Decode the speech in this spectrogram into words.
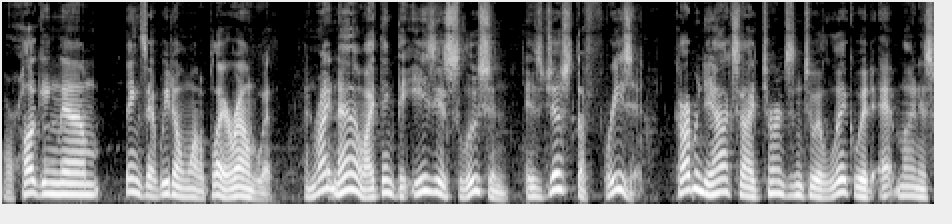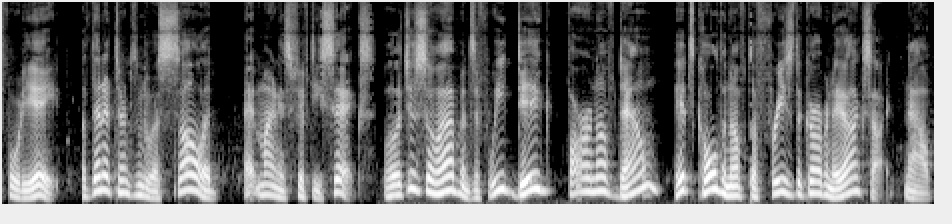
or hugging them, things that we don't want to play around with. And right now, I think the easiest solution is just to freeze it. Carbon dioxide turns into a liquid at minus 48, but then it turns into a solid at minus 56. Well, it just so happens if we dig far enough down, it's cold enough to freeze the carbon dioxide. Now,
